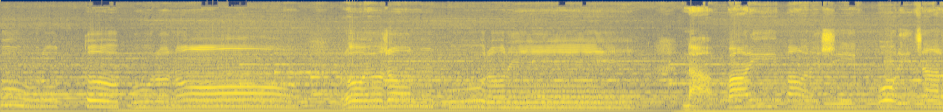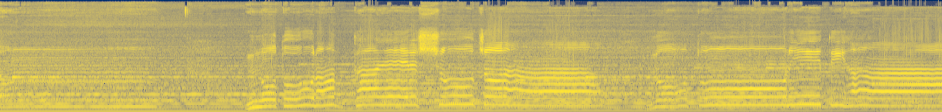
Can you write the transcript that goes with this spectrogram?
গুরুত্বপূর্ণ প্রয়োজন পূরণে। না পারিপার্শ্বিক পরিচালন। নতুন অধ্যায়ের সূচনা নতুন ইতিহাস।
